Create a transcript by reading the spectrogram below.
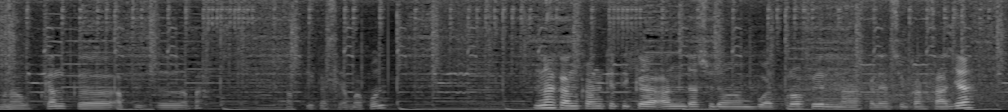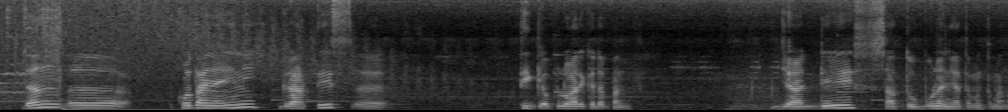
menautkan ke eh, apa aplikasi apa pun. Nah kawan-kawan ketika anda sudah membuat profil nah kalian simpan saja. Dan eh, kotanya ini gratis eh, 30 hari ke depan. Jadi satu bulan ya teman-teman.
